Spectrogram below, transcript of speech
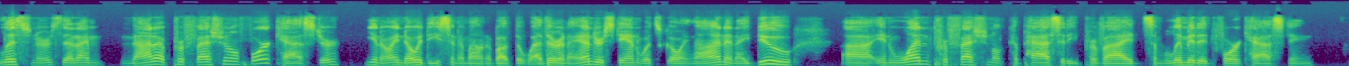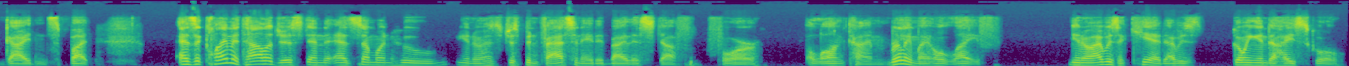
listeners that I'm not a professional forecaster. You know, I know a decent amount about the weather and I understand what's going on. And I do, uh, in one professional capacity, provide some limited forecasting guidance. But as a climatologist and as someone who, you know, has just been fascinated by this stuff for a long time, really my whole life, you know, I was a kid. I was going into high school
